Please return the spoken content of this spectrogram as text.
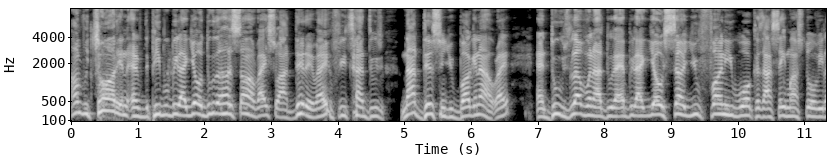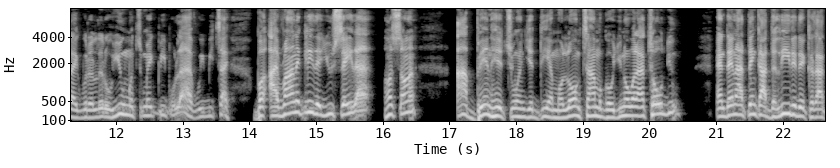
I'm retarded," and the people be like, "Yo, do the Hassan," right? So I did it, right? A few times, dudes, not dissing you, bugging out, right? And dudes love when I do that. It'd be like, "Yo, son, you funny, war," because I say my story like with a little humor to make people laugh. We be tight. But ironically, that you say that, Hassan, I've been hit you in your DM a long time ago. You know what I told you? And then I think I deleted it because I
